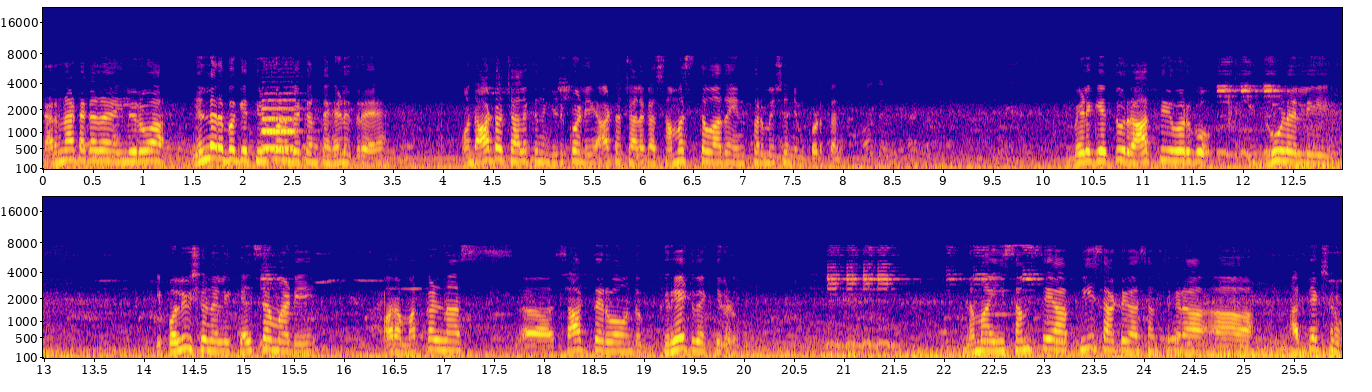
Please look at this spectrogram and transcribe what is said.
ಕರ್ನಾಟಕದ ಇಲ್ಲಿರುವ ಎಲ್ಲರ ಬಗ್ಗೆ ತಿಳ್ಕೊಳ್ಬೇಕಂತ ಹೇಳಿದ್ರೆ, ಒಂದು ಆಟೋ ಚಾಲಕನಿಗೆ ಹಿಡ್ಕೊಳ್ಳಿ, ಆಟೋ ಚಾಲಕ ಸಮಸ್ತವಾದ ಇನ್ಫಾರ್ಮೇಶನ್ ನಿಮ್ಗೆ ಕೊಡ್ತಾನೆ. ಬೆಳಗ್ಗೆದ್ದು ರಾತ್ರಿವರೆಗೂ ಈ ಧೂಳಲ್ಲಿ, ಈ ಪೊಲ್ಯೂಷನಲ್ಲಿ ಕೆಲಸ ಮಾಡಿ, ಅವರ ಮಕ್ಕಳನ್ನ ಸಾಕ್ತಾ ಇರುವ ಒಂದು ಗ್ರೇಟ್ ವ್ಯಕ್ತಿಗಳು. ನಮ್ಮ ಈ ಸಂಸ್ಥೆಯ ಪೀಸ್ ಆಟೋ ಸಂಸ್ಥೆಗಳ ಅಧ್ಯಕ್ಷರು,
